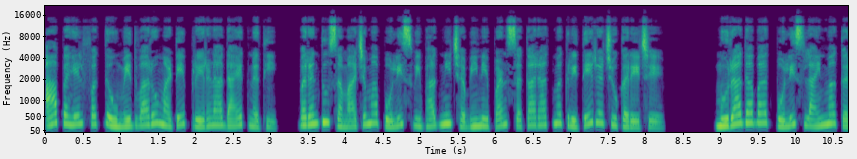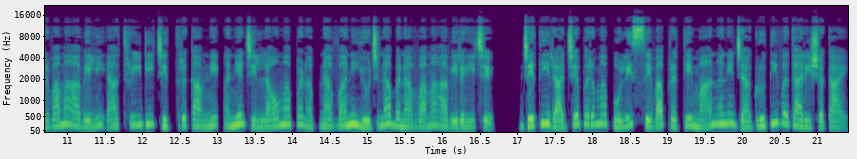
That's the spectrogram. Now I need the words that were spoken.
આ પહેલ ફક્ત ઉમેદવારો માટે પ્રેરણાદાયક નથી, પરંતુ સમાજમાં પોલીસ વિભાગની છબીને પણ સકારાત્મક રીતે રજૂ કરે છે. મુરાદાબાદ પોલીસ લાઇનમાં કરવામાં આવેલી આ થ્રીડી ચિત્રકામને અન્ય જિલ્લાઓમાં પણ અપનાવવાની યોજના બનાવવામાં આવી રહી છે જેથી રાજ્યભરમાં પોલીસ સેવા પ્રત્યે માન અને જાગૃતિ વધારી શકાય.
